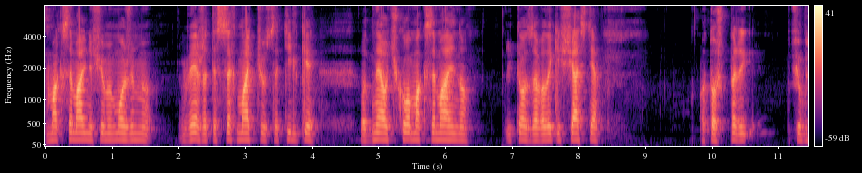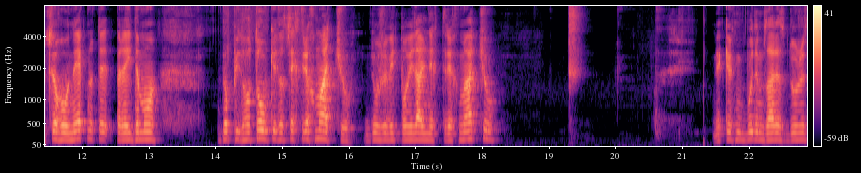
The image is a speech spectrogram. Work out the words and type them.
Максимально, що ми можемо вижити з цих матчів, це тільки одне очко максимально. І то за велике щастя. Отож, щоб цього уникнути, перейдемо до підготовки до цих трьох матчів. Дуже відповідальних трьох матчів. яких ми будемо зараз дуже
